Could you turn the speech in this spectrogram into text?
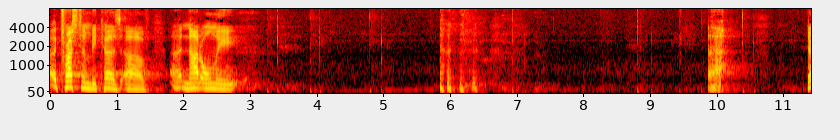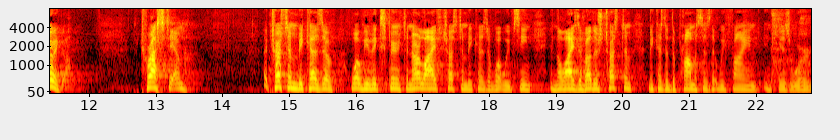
Uh, trust Him because of uh, not only ah, there we go. Trust Him. Trust Him because of what we've experienced in our lives. Trust Him because of what we've seen in the lives of others. Trust Him because of the promises that we find in His Word.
